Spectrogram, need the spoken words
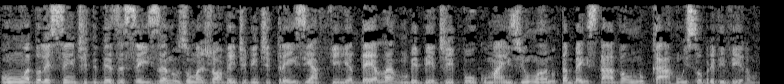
Um adolescente de 16 anos, uma jovem de 23 e a filha dela, um bebê de pouco mais de um ano, também estavam no carro e sobreviveram.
